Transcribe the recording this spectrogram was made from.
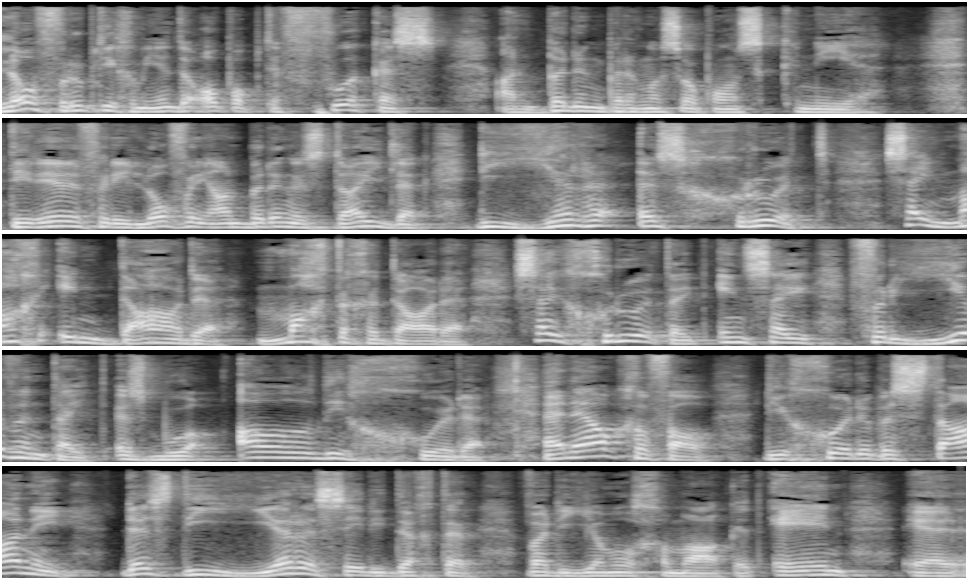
Lof roep die gemeente op op te fokus. Aanbidding bring ons op ons knieë. Die rede vir die lof en die aanbidding is duidelik. Die Here is groot. Sy mag en dade, magtige dade, sy grootheid en sy verhewendheid is bo al die gode. In elk geval, die gode bestaan nie. Dis die Here sê die digter wat die hemel gemaak het en eh,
